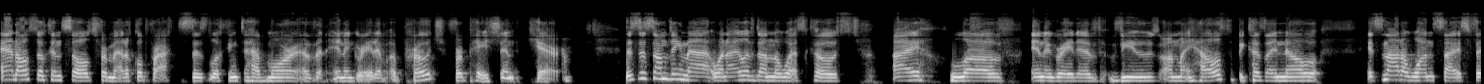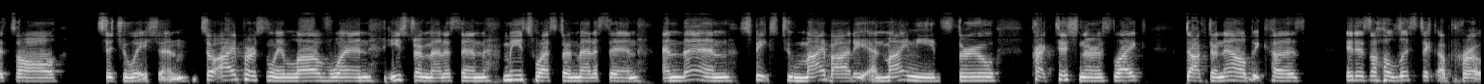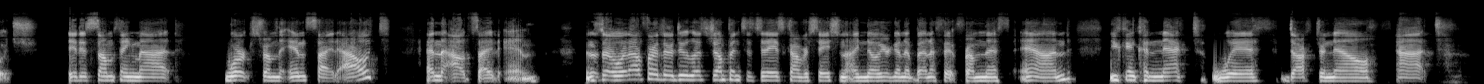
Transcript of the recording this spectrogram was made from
and also consults for medical practices looking to have more of an integrative approach for patient care. This is something that when I lived on the West Coast, I love integrative views on my health because I know it's not a one size fits all situation. So I personally love when Eastern medicine meets Western medicine and then speaks to my body and my needs through practitioners like Dr. Nell because it is a holistic approach. It is something that works from the inside out and the outside in. And so, without further ado, let's jump into today's conversation. I know you're going to benefit from this, and you can connect with Dr. Nell at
